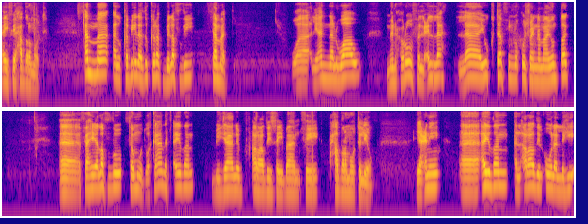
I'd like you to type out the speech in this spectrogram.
أي في حضرموت. أما القبيلة ذكرت بلفظ ثمد ولأن الواو من حروف العلة لا يكتب في النقوش وإنما ينطق فهي لفظ ثمود وكانت أيضا بجانب أراضي سيبان في حضرموت اليوم. يعني آه، أيضا الأراضي الأولى اللي هي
